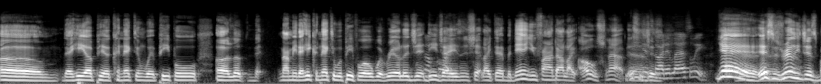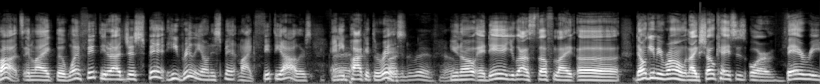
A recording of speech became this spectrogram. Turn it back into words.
um, that he up here connecting with people, uh, look. th- I mean that he connected with people with real legit Of DJs course. and shit like that. But then you find out like, oh snap, this Yeah. is Just just started last week. yeah, Yeah, this yeah, is really yeah. just bots. And like the 150 that I just spent, he really only spent like fifty dollars and he Fact. pocketed the Pocket rest. the rest. yeah. You know, and then you got stuff like uh don't get me wrong, like showcases are very,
